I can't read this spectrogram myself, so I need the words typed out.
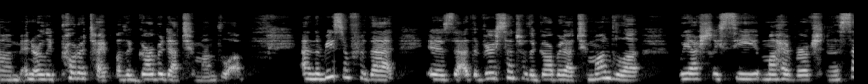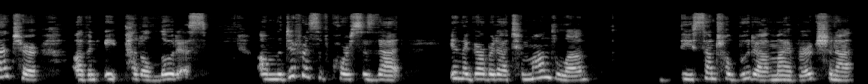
um, an early prototype of the Garbhadhatu mandala. And the reason for that is that at the very center of the Garbhadhatu mandala, we actually see Mahavairochana in the center of an eight petaled lotus. Um, the difference, of course, is that in the Garbhadhatu mandala, the central Buddha, Mahavairochana,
